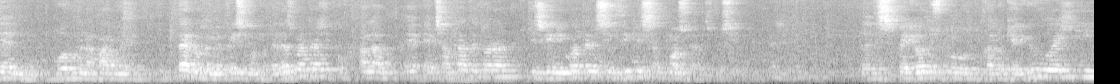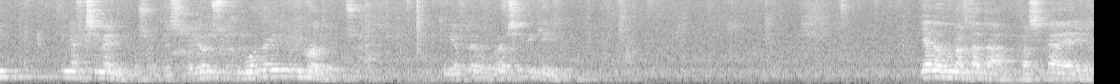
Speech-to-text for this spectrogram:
Δεν μπορούμε να πάρουμε, παίρνουμε μετρήσιμα αποτελέσματα, αλλά ε, εξαρτάται τώρα τις γενικότερες συνθήκες της ατμόσφαιρας. Δηλαδή στις περιόδους του, του καλοκαιριού έχει, είναι αυξημένη η ποσότητα. Στις περιόδους του χειμώνα είναι μικρότερη η ποσότητα. Και γι' αυτό έχω γράψει ποικίλει. Για να δούμε αυτά τα βασικά αέρια.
